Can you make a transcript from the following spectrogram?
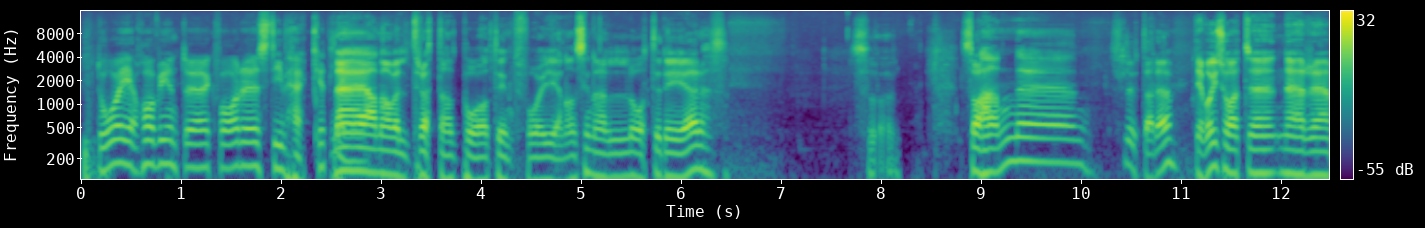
Då är, har vi ju inte kvar eh, Steve Hackett Nej, längre. han har väl tröttnat på att inte få igenom sina låtidéer. Så, så han eh, slutade. Det var ju så att eh, när, eh,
